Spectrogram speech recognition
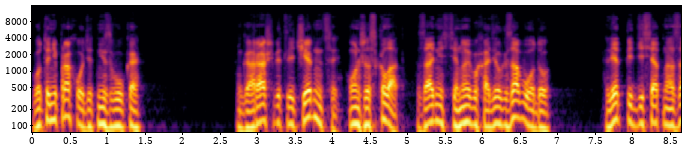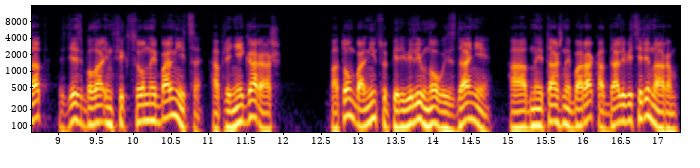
вот и не проходит ни звука. Гараж ветлечебницы, он же склад, задней стеной выходил к заводу. Лет 50 назад здесь была инфекционная больница, а при ней гараж. Потом больницу перевели в новое здание, а одноэтажный барак отдали ветеринарам.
